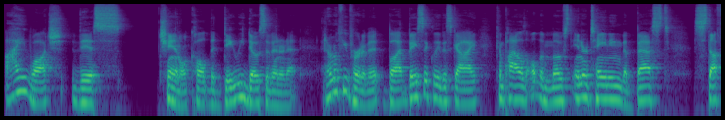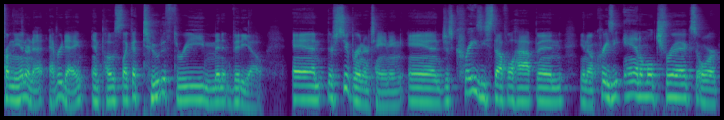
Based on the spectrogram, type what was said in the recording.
I watch this channel called The Daily Dose of Internet. I don't know if you've heard of it, but basically, this guy compiles all the most entertaining, the best stuff from the internet every day and posts like a two to three minute video. And they're super entertaining and just crazy stuff will happen, you know, crazy animal tricks or,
